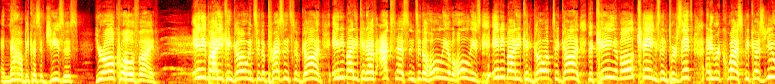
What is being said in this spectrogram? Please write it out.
And now, because of Jesus, you're all qualified. Anybody can go into the presence of God. Anybody can have access into the Holy of Holies. Anybody can go up to God, the King of all kings, and present a request because you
